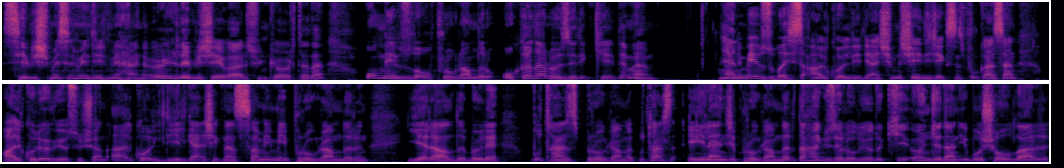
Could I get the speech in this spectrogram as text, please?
sevişmesi mi diyeyim yani öyle bir şey var çünkü ortada. O mevzuda o programları o kadar özledik ki değil mi? Yani mevzu bahisi alkol değil. Yani şimdi şey diyeceksiniz. Furkan sen alkolü övüyorsun şu an. Alkol değil. Gerçekten samimi programların yer aldığı böyle bu tarz programlar, bu tarz eğlence programları daha güzel oluyordu ki önceden İbo Show'lar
